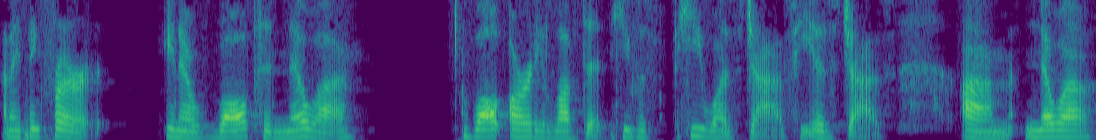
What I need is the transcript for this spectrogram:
And I think for, you know, Walt and Noah, Walt already loved it. He was, he was jazz. He is jazz. Um, Noah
